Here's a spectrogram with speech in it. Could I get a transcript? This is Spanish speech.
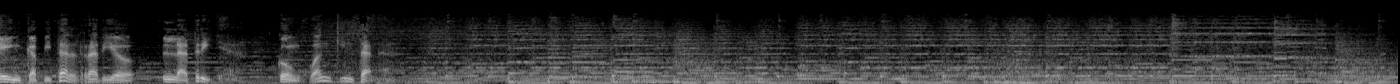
En Capital Radio, La Trilla, con Juan Quintana.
